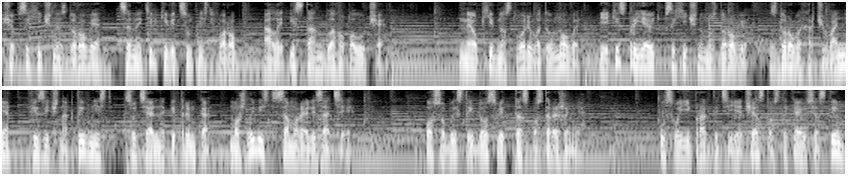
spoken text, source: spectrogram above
що психічне здоров'я це не тільки відсутність хвороб, але і стан благополуччя. Необхідно створювати умови, які сприяють психічному здоров'ю, здорове харчування, фізична активність, соціальна підтримка, можливість самореалізації, особистий досвід та спостереження. У своїй практиці я часто стикаюся з тим,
